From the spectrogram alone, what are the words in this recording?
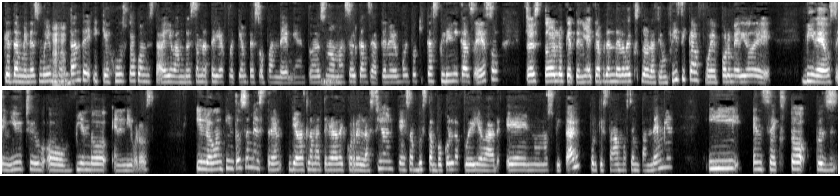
que también es muy importante y que justo cuando estaba llevando esa materia fue que empezó pandemia. Entonces nomás alcancé a tener muy poquitas clínicas de eso. Entonces todo lo que tenía que aprender de exploración física fue por medio de videos en YouTube o viendo en libros. Y luego en quinto semestre llevas la materia de correlación, que esa pues tampoco la pude llevar en un hospital porque estábamos en pandemia. Y en sexto, pues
